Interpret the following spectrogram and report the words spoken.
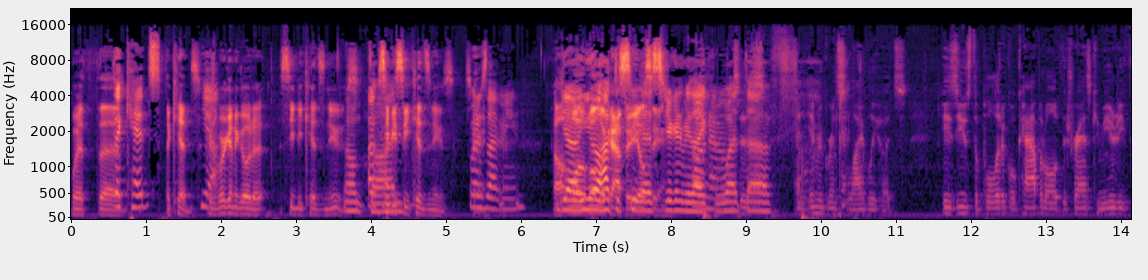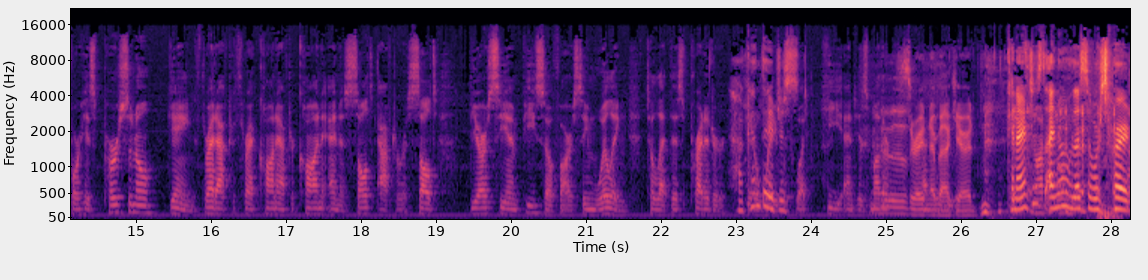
with the The kids. the kids because Yeah. we're gonna go to CB Kids News, oh god, CBC Kids News. What does that mean? Oh, yeah, we'll- you'll we'll have to after, see you'll this. see. You're gonna be Oh, like, no. what This is the? and immigrants' livelihoods. He's used the political capital of the trans community for his personal gain. Threat after threat, con after con, and assault after assault. The RCMP so far seem willing to let this predator How get can't they away with just- what he and his mother. This is right in our have been backyard. Can I just? I know that's the worst part.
